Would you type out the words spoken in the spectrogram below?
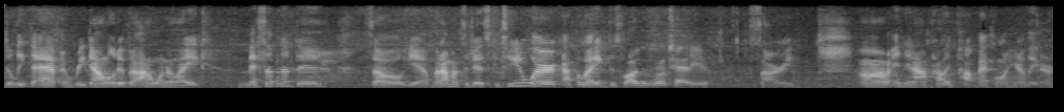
delete the app and re-download it, but I don't want to like mess up nothing. So yeah, but I'm about to just continue to work. I feel like this vlog is real chatty. Sorry. Um, and then I'll probably pop back on here later.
